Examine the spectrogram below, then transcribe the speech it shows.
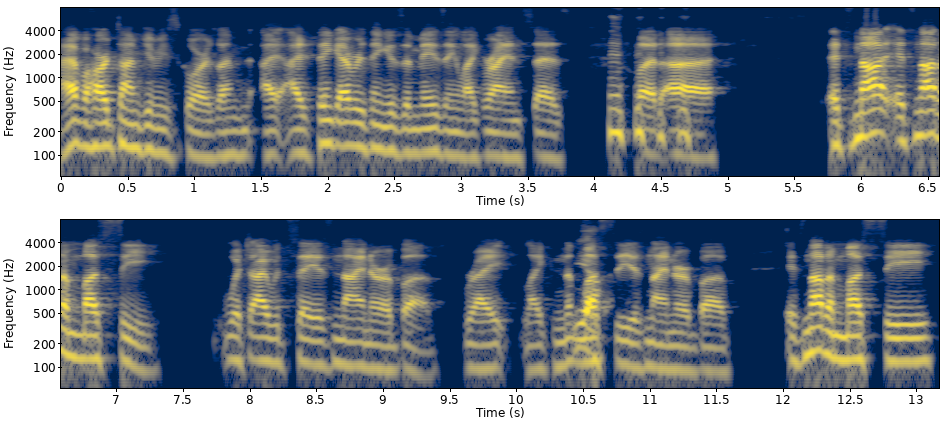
I have a hard time giving scores. I'm. I, I think everything is amazing, like Ryan says, but uh, it's not. It's not a must see, which I would say is nine or above, right? Like yeah. must see is nine or above. It's not a must see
